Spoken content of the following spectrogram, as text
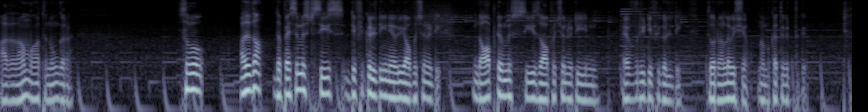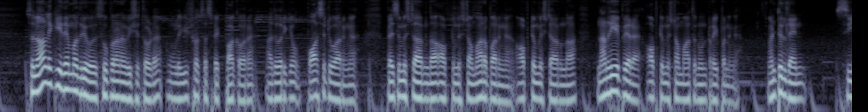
அதை தான் மாற்றணுங்கிறேன் ஸோ அதுதான் the pessimist sees difficulty in every opportunity இந்த optimist sees opportunity in every difficulty இது ஒரு நல்ல விஷயம் நம்ம கற்றுக்கிறதுக்கு ஸோ நாளைக்கு இதே மாதிரி ஒரு சூப்பரான விஷயத்தோட உங்களை யூஸ்வல் சஸ்பெக்ட் பார்க்க வரேன். அது வரைக்கும் பாசிட்டிவாக இருங்க. பெசிமிஸ்ட்டாக இருந்தால் ஆப்டமிஸ்ட்டாக மாற பாருங்கள் ஆப்டமிஸ்ட்டாக இருந்தால் நிறைய பேரை ஆப்டமிஸ்ட்டாக மாற்றணும்னு ட்ரை பண்ணுங்கள் until then see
